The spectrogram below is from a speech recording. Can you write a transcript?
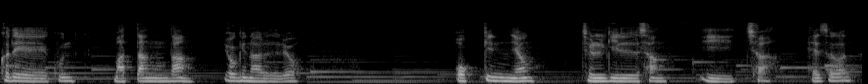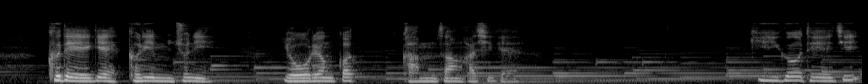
그대의 군 마땅당 요긴하려. 옥긴영 즐길상 이차. 해석은 그대에게 그림 주니 요령껏 감상하시게. 기거대지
